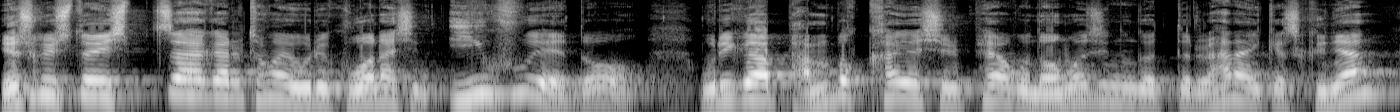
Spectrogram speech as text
예수 그리스도의 십자가를 통하여 우리를 구원하신 이후에도 우리가 반복하여 실패하고 넘어지는 것들을 하나님께서 그냥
